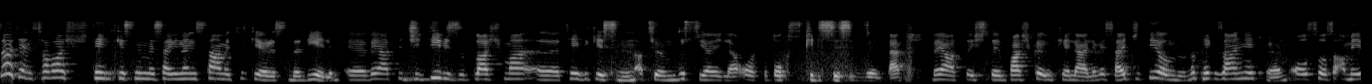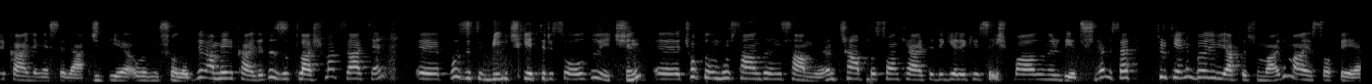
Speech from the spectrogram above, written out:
Zaten savaş tehlikesinin mesela Yunanistan ve Türkiye arasında diyelim e, veyahut da ciddi bir zıtlaşma e, tehlikesinin atıyorum Rusya ile Ortodoks Kilisesi üzerinden veyahut da işte başka ülkelerle vesaire ciddiye alındığını pek zannetmiyorum. Olsa olsa Amerika ile mesela ciddiye alınmış olabilir. Amerika ile de zıtlaşmak zaten e, pozitif bir iç getirisi olduğu için e, çok da umursandığını sanmıyorum. Trump'la son kertede gerekirse iş bağlanır diye düşünüyorum. Mesela Türkiye'nin böyle bir yaklaşım var değil mi Ayasofya'ya?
